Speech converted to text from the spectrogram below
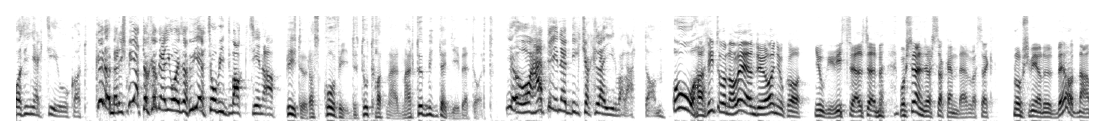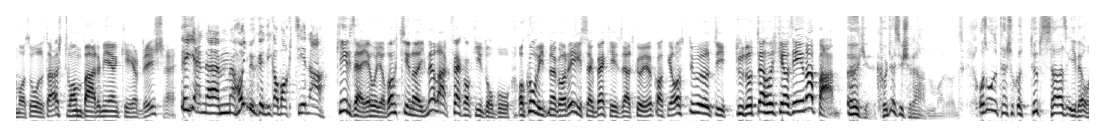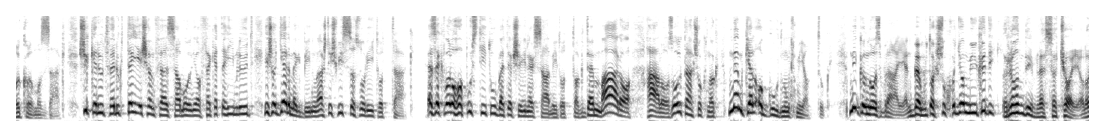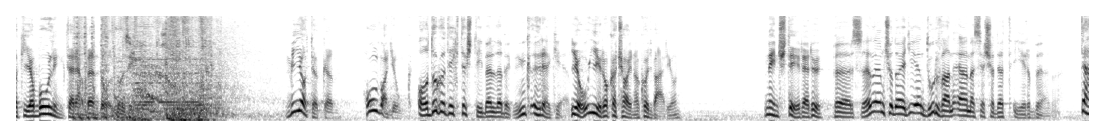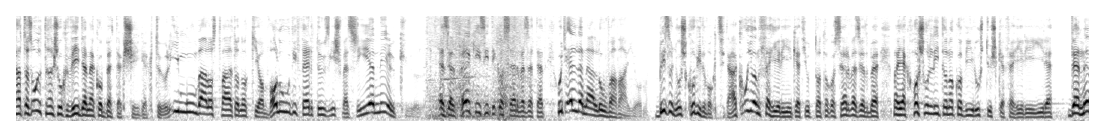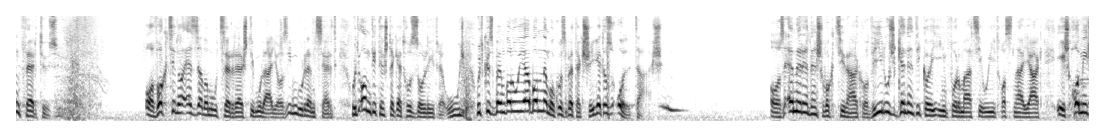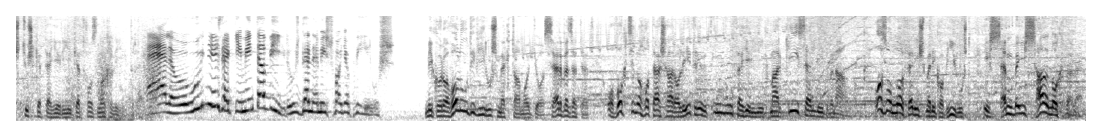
Utálom az injekciókat. Különben is miért tökömre jó ez a hülye Covid vakcina? Peter, az Covid, tudhatnád már, több mint egy éve tart. Jó, hát én eddig csak leírva láttam. Ó, hát itt van a leendő anyuka. Nyugi, vicceltem. Most rendes szakember leszek. Nos, mielőtt beadnám az oltást, van bármilyen kérdése? Igen, em, hogy működik a vakcina? Képzelje, hogy a vakcina egy meleg feka kidobó. A Covid meg a részek beképzelt kölyök, aki azt üvölti. Tudod te, hogy ki az én apám? Ögök, hogy ez is rám marad. Az oltásokat több száz éve alkalmazzák. Sikerült velük teljesen felszámolni a fekete himlőt, és a gyermekbénulást is visszaszorították. Ezek valaha pusztító betegségnek számítottak, de mára, hála az oltásoknak, nem kell aggódnunk miattuk. Mi gondolsz, Brian? Bemutassuk, hogyan működik? Randim lesz a csajjal, aki a bowling teremben dolgozik. Mi a tököm? Hol vagyunk? A dagadék testében lebegünk, öregem. Jó, írok a csajnak, hogy várjon. Nincs térerő. Persze, nem csoda egy ilyen durván elmeszesedett érben. Tehát az oltások védenek a betegségektől, immunválaszt váltanak ki a valódi fertőzés veszélye nélkül. Ezzel felkészítik a szervezetet, hogy ellenállóvá váljon. Bizonyos Covid vakcinák olyan fehérjéket juttatnak a szervezetbe, melyek hasonlítanak a vírus tüskefehérjéjére, de nem fertőzők. A vakcina ezzel a módszerrel stimulálja az immunrendszert, hogy antitesteket hozzon létre úgy, hogy közben valójában nem okoz betegséget az oltás. Az mRNS vakcinák a vírus genetikai információit használják, és hamis tüskefehérjéket hoznak létre. Hello, úgy nézek ki, mint a vírus, de nem is vagyok vírus. Mikor a valódi vírus megtámadja a szervezetet, a vakcina hatására létrejött immunfehérjék már készenlétben állnak. Azonnal felismerik a vírust, és szembe is szállnak vele.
